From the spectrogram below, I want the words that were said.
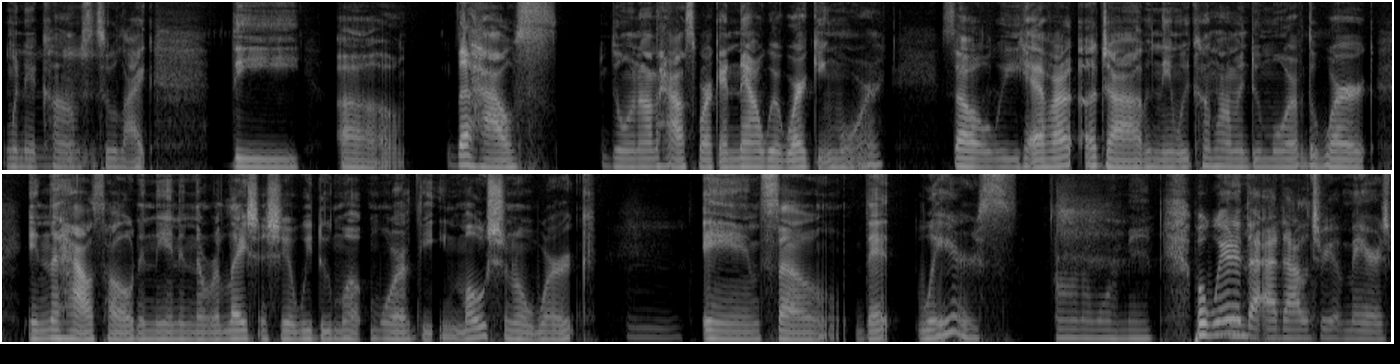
when it comes Mm. to like the uh, the house doing all the housework and now we're working more. So we have our, a job, and then we come home and do more of the work in the household, and then in the relationship, we do more, more of the emotional work, and so that wears on a woman. But where did the idolatry of marriage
